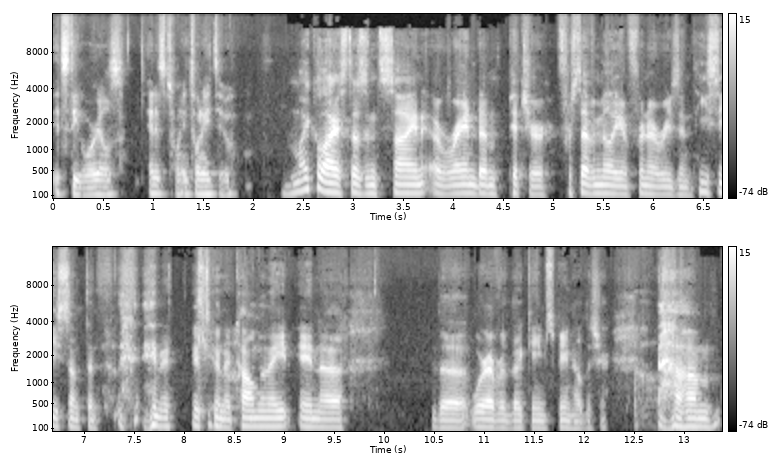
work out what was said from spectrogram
it's the Orioles and it's 2022. Michael Elias doesn't sign a random pitcher for seven million for no reason. He sees something, and it, it's going to culminate in uh, the wherever the game's being held this year. Um,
